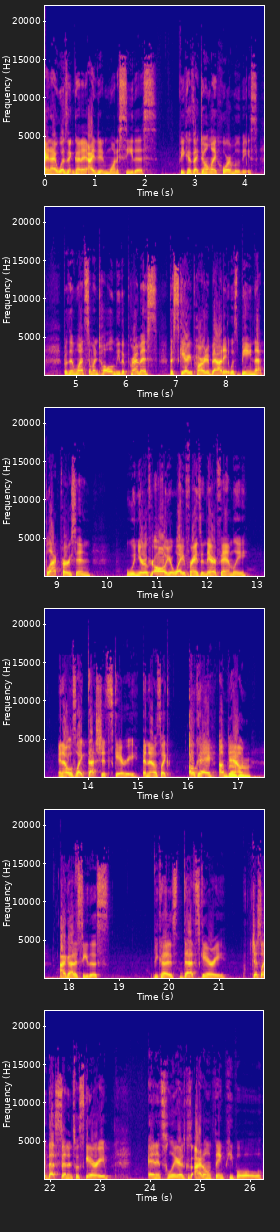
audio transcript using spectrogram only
and I wasn't gonna. I didn't want to see this because I don't like horror movies. But then once someone told me the premise, the scary part about it was being that black person when you're with all your white friends and their family, and I was like, that shit's scary. And I was like, okay, I'm down. Mm-hmm. I gotta see this because that's scary. Just like that sentence was scary. And it's hilarious because I don't think people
